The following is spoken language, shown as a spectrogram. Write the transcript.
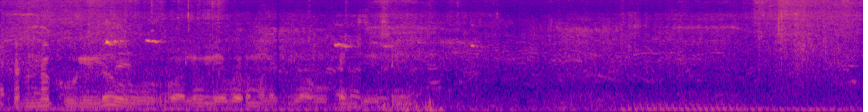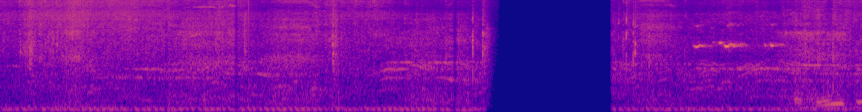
ఇక్కడ ఉన్న కూలీలు వాళ్ళు లేబర్ మనకి ఇలా ఓపెన్ చేసి సో దీనికి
